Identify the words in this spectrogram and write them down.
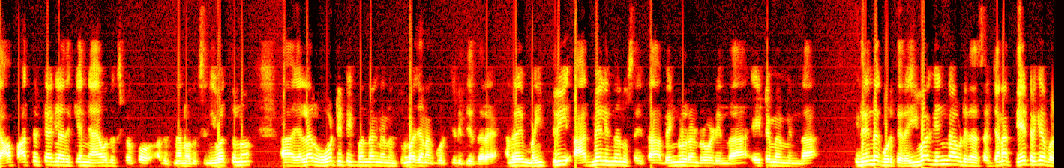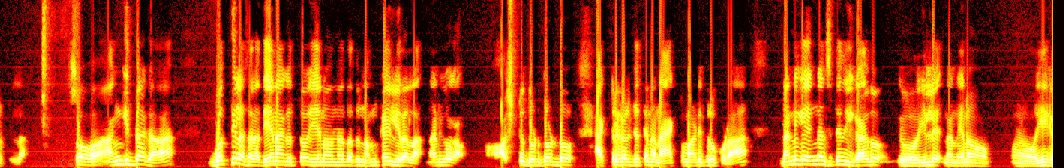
ಯಾವ ಪಾತ್ರಕ್ಕೆ ಆಗ್ಲಿ ಅದಕ್ಕೆ ನ್ಯಾಯ ಒದಗಿಸ್ಬೇಕು ಅದಕ್ಕೆ ನಾನು ಒದಗಿಸ್ತೀನಿ. ಇವತ್ತು ಎಲ್ಲರೂ ಓ ಟಿ ಬಂದಾಗ ನನ್ನ ತುಂಬಾ ಜನ ಗುರ್ತಿಡಿದ್ದಿದ್ದಾರೆ ಅಂದ್ರೆ ಮೈತ್ರಿ ಆದ್ಮೇಲಿಂದನು ಸಹಿತ ಬೆಂಗಳೂರು ಅಂಡರ್ ರೋಡ್ ಇಂದ ಏಟ್ ಎಂ ಎಂ ಇಂದ ಇದರಿಂದ ಗುರ್ತಿದೆ. ಇವಾಗ ಹೆಂಗ್ ಆಗ್ಬಿಟ್ಟಿದೆ ಸರ್ ಜನ ಥಿಯೇಟರ್ಗೆ ಬರ್ತಿಲ್ಲ. ಸೊ ಹಂಗಿದ್ದಾಗ ಗೊತ್ತಿಲ್ಲ ಸರ್ ಅದೇನಾಗುತ್ತೋ ಏನೋ ಅನ್ನೋದು ಅದು ನಮ್ ಕೈಲಿ ಇರಲ್ಲ. ಇವಾಗ ಅಷ್ಟು ದೊಡ್ಡ ದೊಡ್ಡ ಆಕ್ಟರ್ಗಳ ಜೊತೆ ನಾನು ಆಕ್ಟ್ ಮಾಡಿದ್ರು ಕೂಡ ನನಗೆ ಹೆಂಗ್ ಅನ್ಸುತ್ತೆ ಈಗ ಯಾವ್ದೋ ಇಲ್ಲೇ ನಾನು ಹ್ಮ್, ಈಗ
